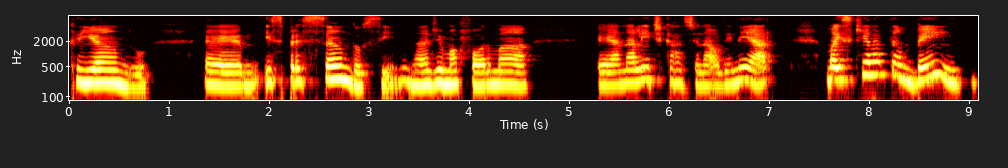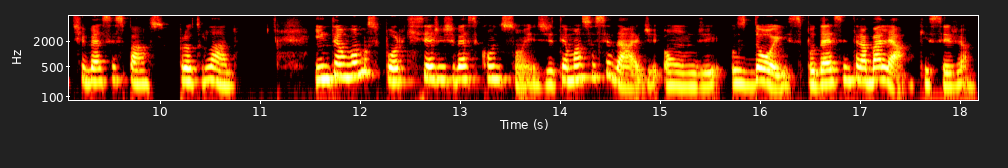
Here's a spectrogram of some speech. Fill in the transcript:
criando, é, expressando-se né, de uma forma é, analítica, racional, linear, mas que ela também tivesse espaço para outro lado. Então, vamos supor que se a gente tivesse condições de ter uma sociedade onde os dois pudessem trabalhar, que seja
